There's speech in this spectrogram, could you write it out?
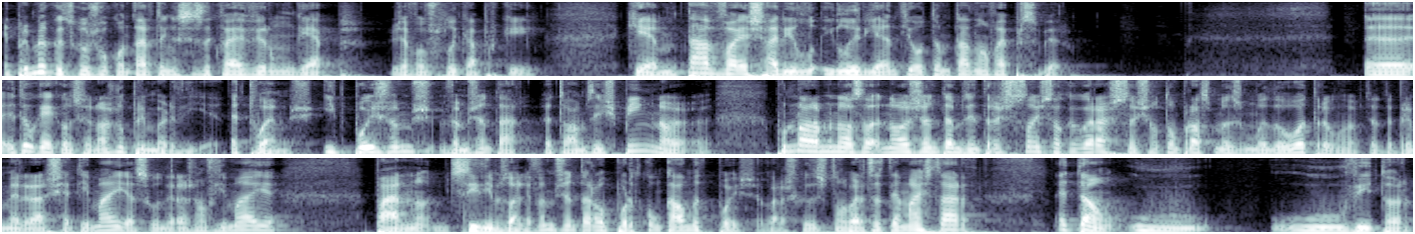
A primeira coisa que eu vos vou contar, tenho a certeza que vai haver um gap, já vou-vos explicar porquê, que é metade vai achar hil- hilariante e a outra metade não vai perceber. Uh, então o que é que aconteceu? Nós no primeiro dia atuamos e depois vamos, vamos jantar. Atuámos em Espinho. Nós, por norma, nós, nós jantamos entre as sessões, só que agora as sessões são tão próximas uma da outra. Portanto, a primeira era às 7h30, a segunda era às 9h30. Pá, não- decidimos, olha, vamos jantar ao Porto com calma depois. Agora as coisas estão abertas até mais tarde. Então, o, o Vítor,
